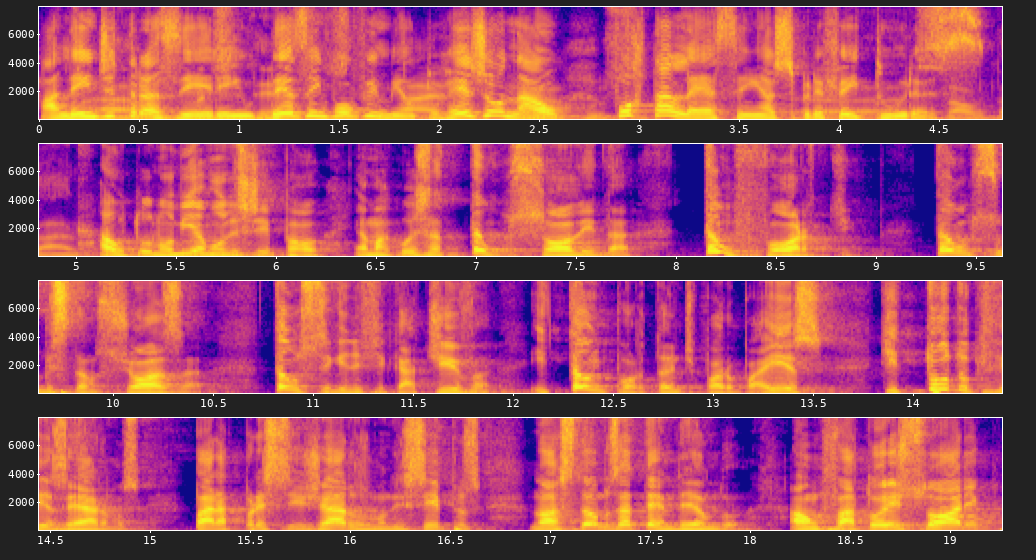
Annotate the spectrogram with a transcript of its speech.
além de trazerem o desenvolvimento regional, fortalecem as prefeituras. A autonomia municipal é uma coisa tão sólida, tão forte, tão substanciosa, tão significativa e tão importante para o país, que tudo o que fizermos para prestigiar os municípios, nós estamos atendendo a um fator histórico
